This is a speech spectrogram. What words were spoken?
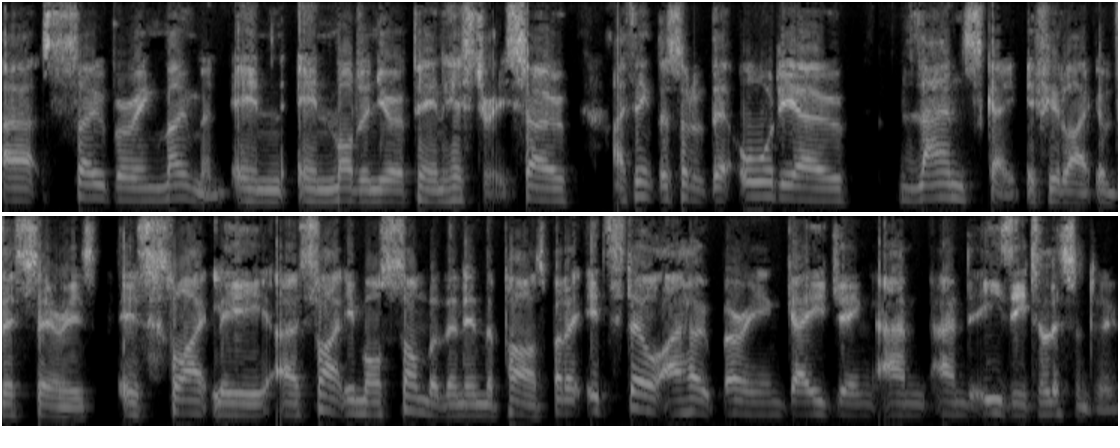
uh, sobering moment in in modern European history. So I think the sort of the audio landscape, if you like, of this series is slightly uh, slightly more somber than in the past, but it's still, I hope, very engaging and and easy to listen to.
